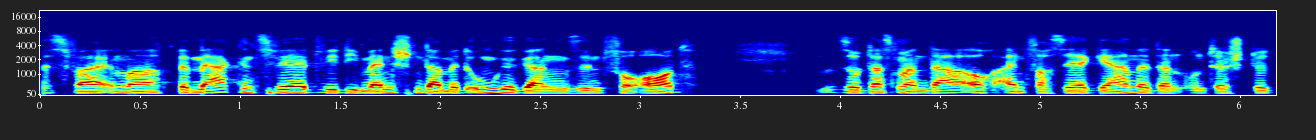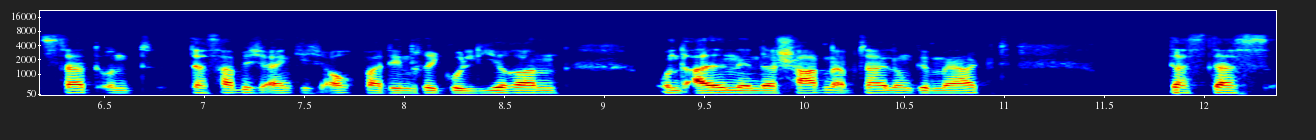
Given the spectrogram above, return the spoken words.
Es war immer bemerkenswert, wie die Menschen damit umgegangen sind vor Ort, so dass man da auch einfach sehr gerne dann unterstützt hat. Und das habe ich eigentlich auch bei den Regulierern und allen in der Schadenabteilung gemerkt, dass das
